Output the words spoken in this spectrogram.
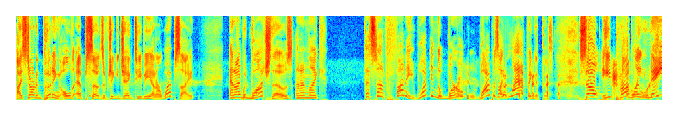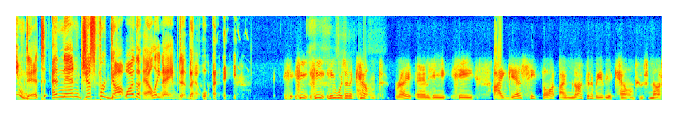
I started putting old episodes of Jiggy Jag TV on our website, and I would watch those, and I'm like, that's not funny. What in the world? Why was I laughing at this? So he probably named it and then just forgot why the hell he named it that way. he he he was an accountant, right? And he he I guess he thought I'm not going to be the accountant who's not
